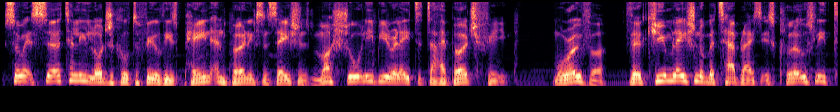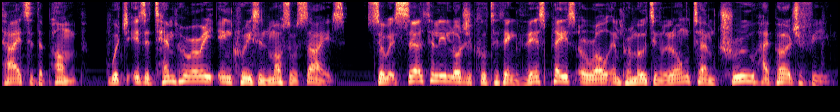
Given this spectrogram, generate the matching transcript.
so it's certainly logical to feel these pain and burning sensations must surely be related to hypertrophy. Moreover, the accumulation of metabolites is closely tied to the pump, which is a temporary increase in muscle size, so it's certainly logical to think this plays a role in promoting long-term true hypertrophy.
